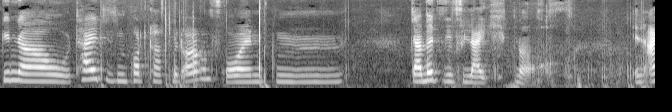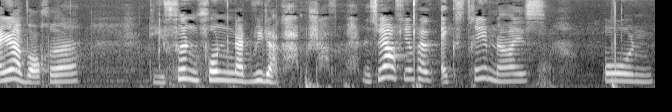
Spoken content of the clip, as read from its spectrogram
Genau, teilt diesen Podcast mit euren Freunden, damit wir vielleicht noch in einer Woche die 500 Wiedergaben schaffen. Es wäre auf jeden Fall extrem nice. Und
